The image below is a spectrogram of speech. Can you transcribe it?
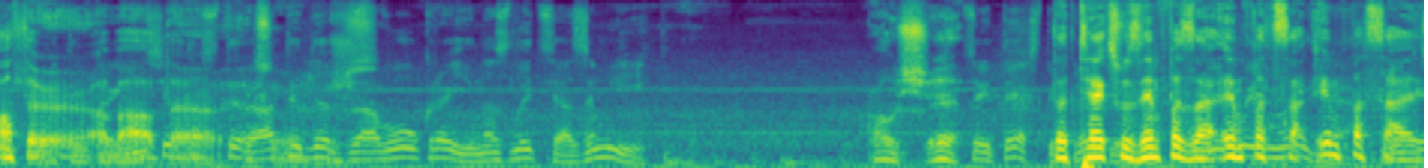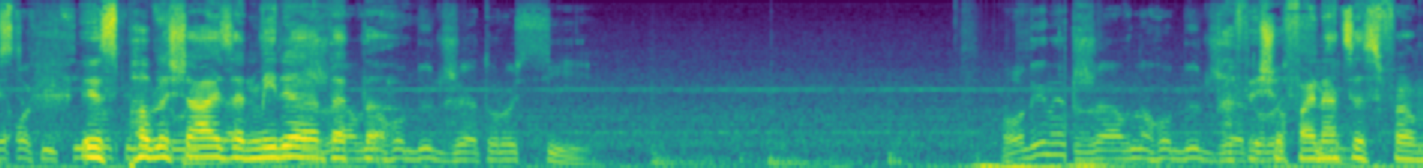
винищувати author about українців та the стирати executions. державу Україна з лиця землі. Oh shit. Цей текст The text was підкреслює emphasi- впливи emphasi- медіа, emphasized, яке офіційно is publicized фінансується in media з that the- державного бюджету Росії. Один із державного бюджету Official Росії. finances from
